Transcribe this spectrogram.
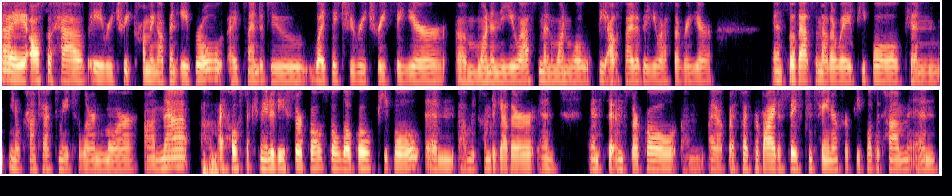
I also have a retreat coming up in April. I plan to do likely two retreats a year, um, one in the US and then one will be outside of the US every year. And so that's another way people can, you know, contact me to learn more on that. Um, Mhm. I host a community circle, so local people and um, we come together and and sit in circle. Um, I, I- so I provide a safe container for people to come and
